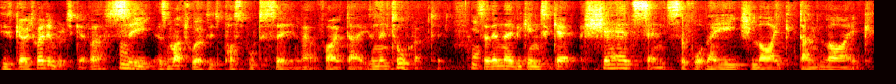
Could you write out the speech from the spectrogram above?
is go to Edinburgh together, see as much work as it's possible to see in about five days, and then talk about it. Yeah. So then they begin to get a shared sense of what they each like, don't like,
